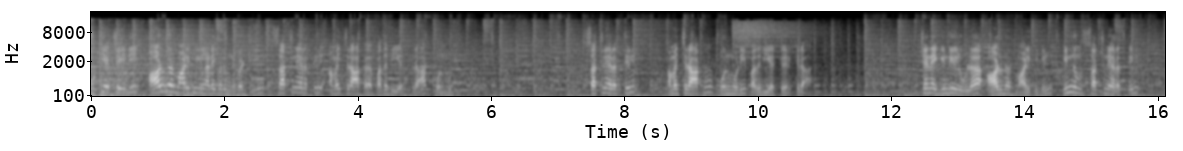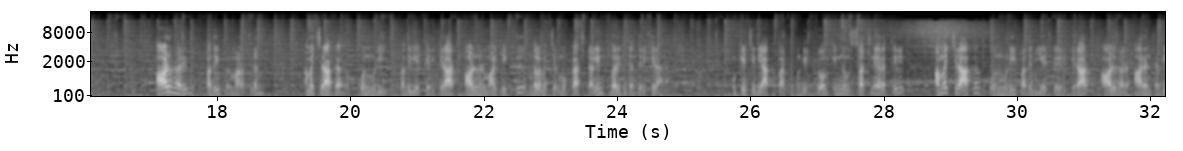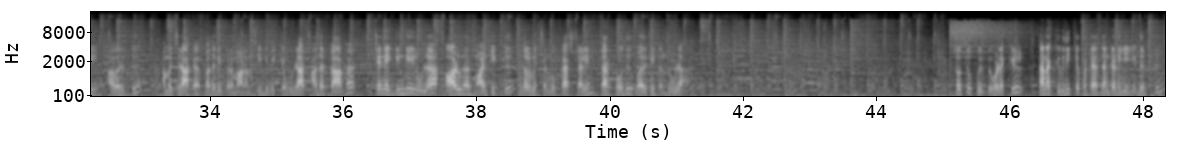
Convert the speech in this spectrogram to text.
முக்கிய செய்தி ஆளுநர் மாளிகையில் நடைபெறும் நிகழ்ச்சியில் சற்று நேரத்தில் அமைச்சராக பதவியேற்கிறார் பொன்முடி. சற்று நேரத்தில் அமைச்சராக பொன்முடி பதவியேற்க இருக்கிறார். சென்னை கிண்டியில் உள்ள ஆளுநர் மாளிகையில் இன்னும் சற்று நேரத்தில் ஆளுநரின் பதவி பிரமாணத்துடன் அமைச்சராக பொன்முடி பதவியேற்க இருக்கிறார். ஆளுநர் மாளிகைக்கு முதலமைச்சர் மு ஸ்டாலின் வருகை தந்திருக்கிறார். முக்கிய செய்தியாக பார்த்துக் கொண்டிருக்கிறோம். இன்னும் சற்று நேரத்தில் அமைச்சராக பொன்முடி பதவியேற்க இருக்கிறார். ஆளுநர் ஆர் என் ரவி அவருக்கு அமைச்சராக பதவி பிரமாணம் செய்து வைக்க உள்ளார். அதற்காக சென்னை கிண்டியில் உள்ள ஆளுநர் மாளிகைக்கு முதலமைச்சர் மு ஸ்டாலின் தற்போது வருகை தந்துள்ளார். சொத்து குவிப்பு வழக்கில் தனக்கு விதிக்கப்பட்ட தண்டனையை எதிர்த்து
